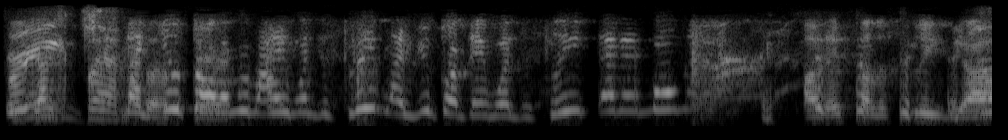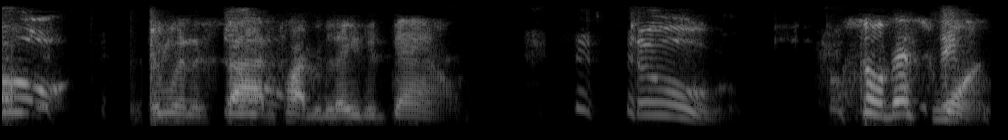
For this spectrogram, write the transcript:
Breach. That's like you thought everybody went to sleep. Like you thought they went to sleep at that moment. Oh, they fell asleep, y'all. They went inside and probably laid it down. Dude. So that's one.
